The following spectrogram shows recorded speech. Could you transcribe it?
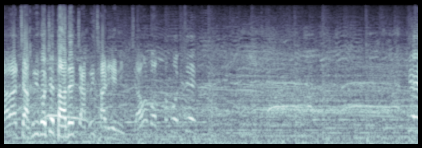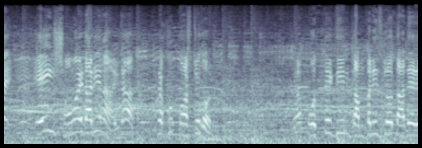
যারা চাকরি করছে তাদের চাকরি ছাড়িয়ে নিচ্ছে। আমার বক্তব্য হচ্ছে যে এই সময় দাঁড়িয়ে না, এটা এটা খুব কষ্টকর। প্রত্যেক দিন কোম্পানিজগুলো তাদের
